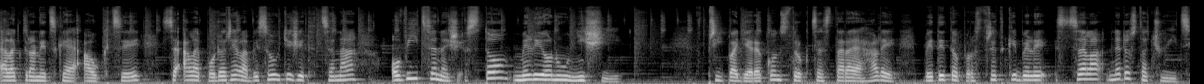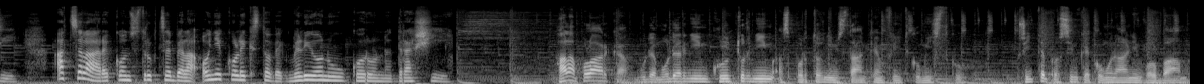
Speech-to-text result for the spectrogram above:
Elektronické aukci se ale podařila vysoutěžit cena o více než 100 milionů nižší. V případě rekonstrukce staré haly by tyto prostředky byly zcela nedostačující a celá rekonstrukce byla o několik stovek milionů korun dražší. Hala Polárka bude moderním kulturním a sportovním stánkem Frýdku místku. Přijďte prosím ke komunálním volbám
